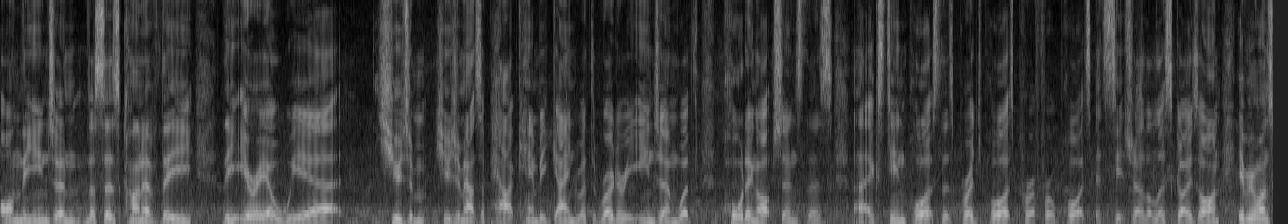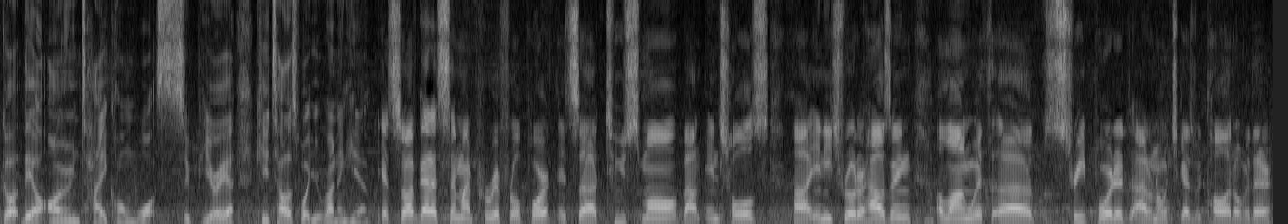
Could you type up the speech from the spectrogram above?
on the engine, this is kind of the the area where huge huge amounts of power can be gained with the rotary engine with porting options. There's uh, extend ports, there's bridge ports, peripheral ports, etc. The list goes on. Everyone's got their own take on what's superior. Can you tell us what you're running here? Yeah, so I've got a semi-peripheral port. It's uh, two small, about inch holes uh, in each rotor housing, mm-hmm. along with uh, street ported. I don't know what you guys would call it over there.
